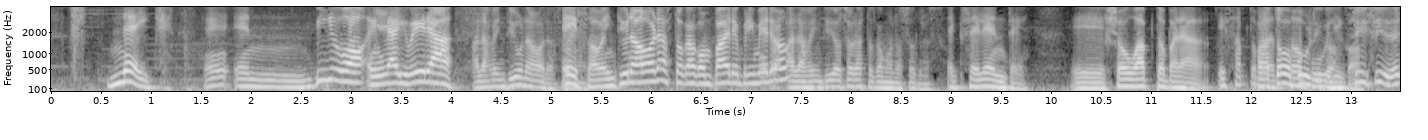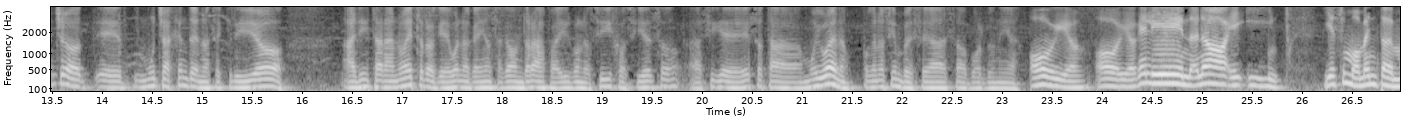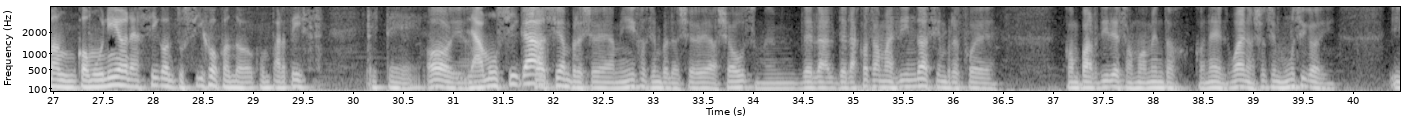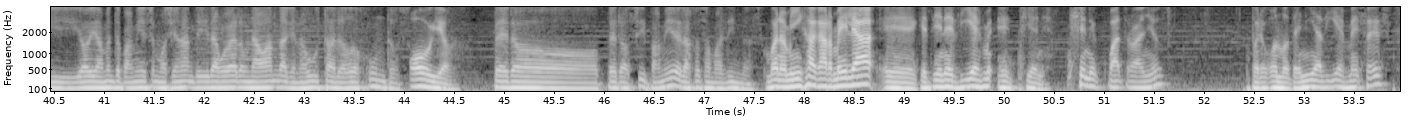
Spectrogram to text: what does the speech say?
Snake. eh, en vivo, en La Ibera. A las 21 horas. Eso, además. 21 horas, toca compadre primero. A las 22 horas tocamos nosotros. Excelente. Eh, show apto para. Es apto Para, para, todo, público. Sí, sí, de hecho, eh, mucha gente nos escribió al Instagram nuestro que bueno que habían sacado entradas para ir con los hijos y eso. Así que eso está muy bueno, porque no siempre se da esa oportunidad. Obvio, obvio, qué lindo, ¿no? Y, y, y es un momento de mancomunión así con tus hijos cuando compartís este, Obvio. la música. Yo siempre llevé a mi hijo, siempre lo llevé a shows. De, la- de las cosas más lindas siempre fue compartir esos momentos con él. Bueno, yo soy músico y, y obviamente para mí es emocionante ir a ver a una banda que nos gusta a los dos juntos. Obvio. Pero, pero sí, para mí de las cosas más lindas. Bueno, mi hija Carmela, eh, que tiene 10 me- eh, tiene, tiene 4 años, pero cuando tenía 10 meses,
